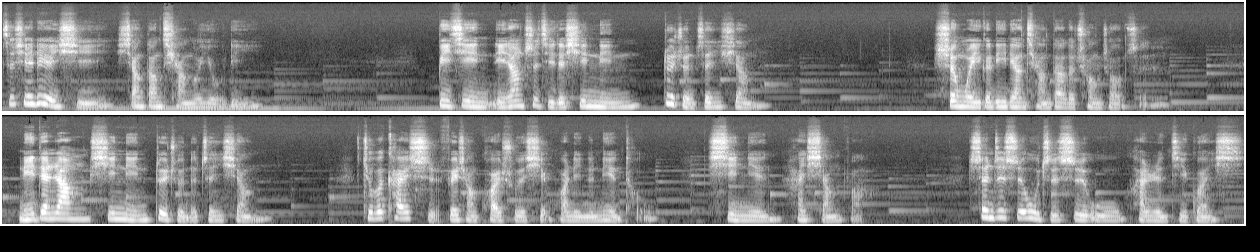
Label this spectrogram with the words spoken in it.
这些练习相当强而有力。毕竟，你让自己的心灵对准真相。身为一个力量强大的创造者，你一旦让心灵对准了真相，就会开始非常快速地显化你的念头、信念和想法，甚至是物质事物和人际关系。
